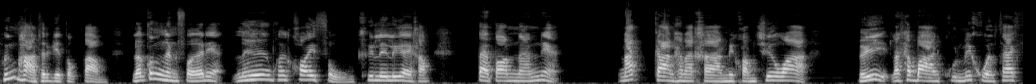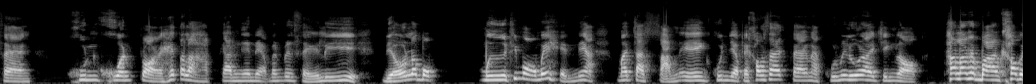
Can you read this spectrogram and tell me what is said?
เพิ่งผ่านเศรษฐกิจตกต่ำแล้วก็เงินเฟ้อเนี่ยเริ่มค่อยๆ สูงขึ้นเรื่อยๆ ครับ แต่ตอนนั้นเนี่ยนักการธนาคารมีความเชื่อว่า เฮ้ย รัฐบาลคุณไม่ควรแทรกแซง คุณควรปล่อยให้ตลาดการเงินเนี่ยมันเป็นเสรี เดี๋ยวระบบมือที่มองไม่เห็นเนี่ยมาจัดสรรเอง คุณอย่าไปเข้าแทรกแซงนะคุณไม่รู้อะไรจริงหรอก ถ้ารัฐบาลเข้าไป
